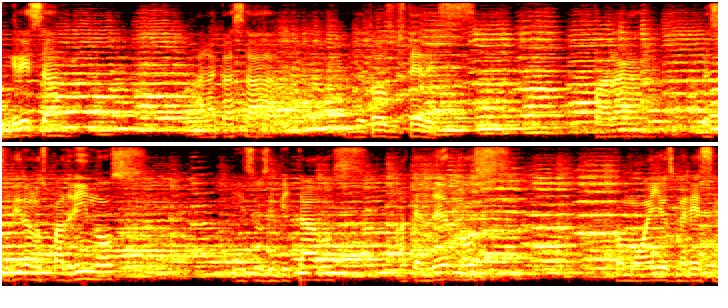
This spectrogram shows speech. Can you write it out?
ingresa a la casa de todos ustedes para recibir a los padrinos y sus invitados, atenderlos ellos merecen.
